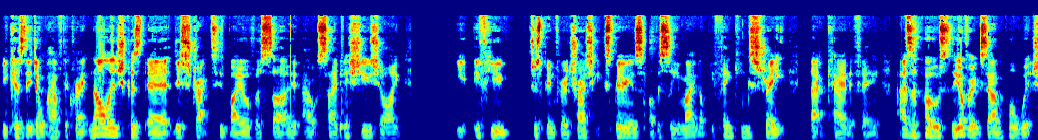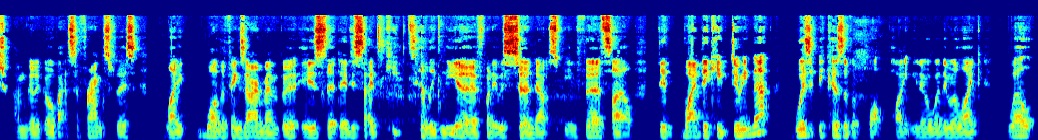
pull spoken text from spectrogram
because they don't have the correct knowledge, because they're distracted by other side, outside issues. You're like, if you've just been through a tragic experience, obviously you might not be thinking straight, that kind of thing. As opposed to the other example, which I'm going to go back to Franxx for this, like one of the things I remember is that they decided to keep tilling the earth when it was turned out to be infertile. Did why did they keep doing that? Was it because of a plot point, you know, where they were like, well,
